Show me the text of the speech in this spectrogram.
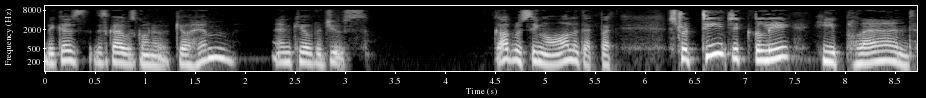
because this guy was going to kill him and kill the Jews. God was seeing all of that, but strategically he planned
